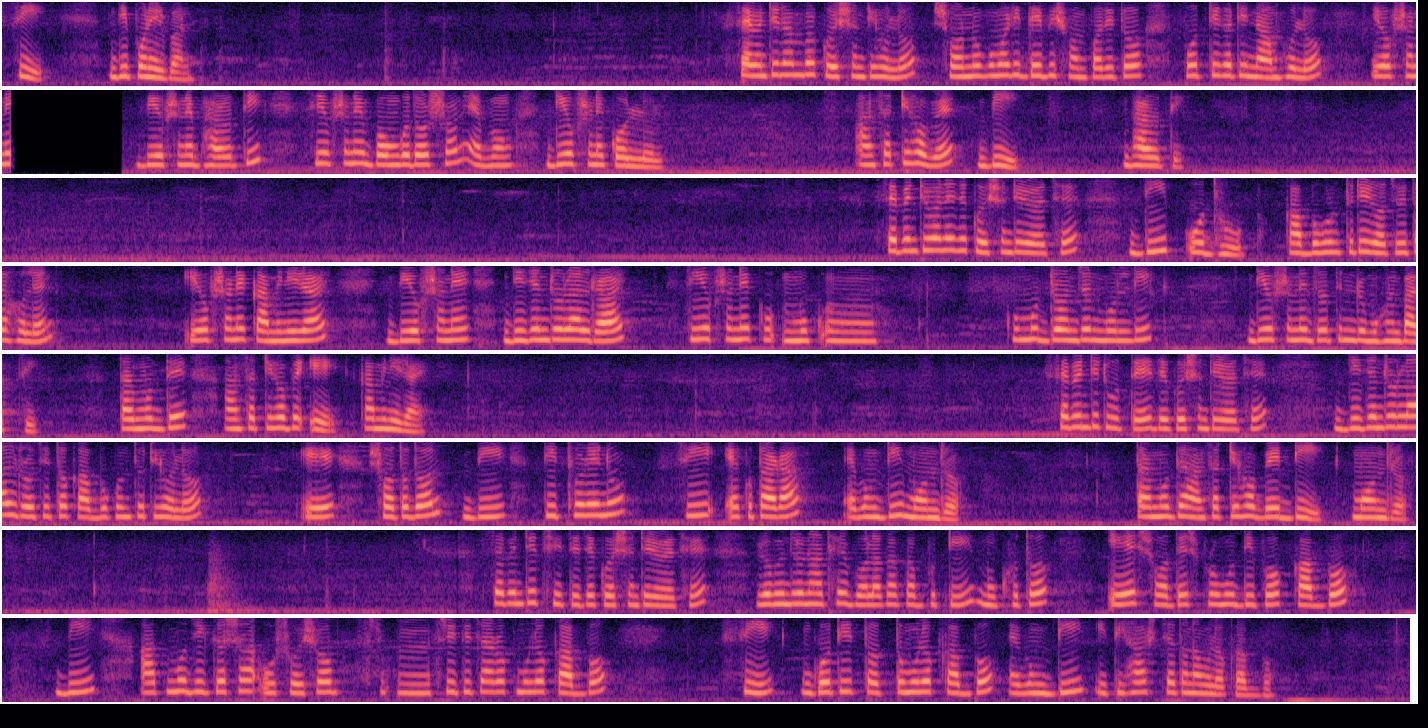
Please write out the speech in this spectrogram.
সি দীপনির্বাণ। সেভেন্টি নম্বর কোয়েশনটি হলো, স্বর্ণকুমারী দেবী সম্পাদিত পত্রিকাটির নাম হলো এ অপশানে বি অপশানে ভারতী, সি অপশানে বঙ্গদর্শন এবং ডি অপশানে কল্লোল। আনসারটি হবে বি ভারতী। সেভেন্টি ওয়ানে যে কোয়েশ্চেনটি রয়েছে, দ্বীপ ও ধূপ, কাব্যগ্রন্থটির রচয়িতা হলেন এ অপশানে কামিনী রায় বি অপশানে দ্বিজেন্দ্রলাল রায়, সি অপশানে কুমুদরঞ্জন মল্লিক, ডি অপশানে যতীন্দ্রমোহন বাগচি। তার মধ্যে আনসারটি হবে এ, কামিনী রায়। সেভেন্টি টুতে যে কোয়েশনটি রয়েছে, দ্বিজেন্দ্রলাল রচিত কাব্যগ্রন্থটি হল এ, শতদল, বি, তীর্থরেণু, সি, একতারা এবং ডি, মন্দ্র। তার মধ্যে আনসারটি হবে ডি, মন্দ্র। সেভেন্টি থ্রিতে যে কোয়েশ্চেনটি রয়েছে, রবীন্দ্রনাথের বলাকা কাব্যটি মুখ্যত এ স্বদেশ প্রমোদীপক কাব্য, বি আত্মজিজ্ঞাসা ও শৈশব স্মৃতিচারকমূলক কাব্য, সি গতি তত্ত্বমূলক কাব্য এবং ডি ইতিহাস চেতনামূলক কাব্য।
